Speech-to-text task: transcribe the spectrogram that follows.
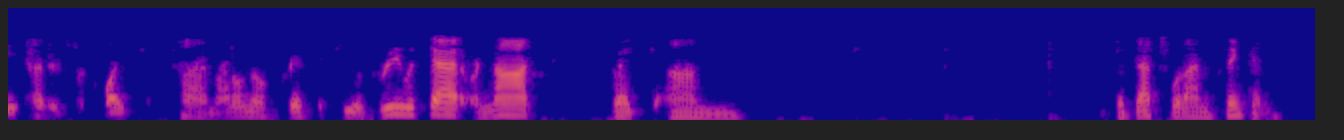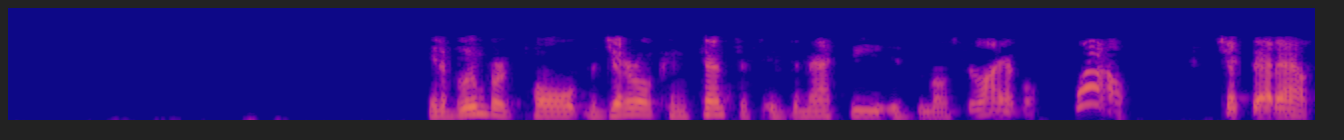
800 for quite some time. I don't know, Chris, if you agree with that or not, but um, but that's what I'm thinking. In a Bloomberg poll, the general consensus is the MACD is the most reliable. Wow. Check that out.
